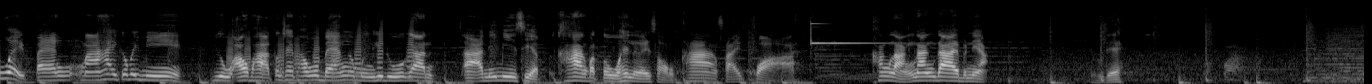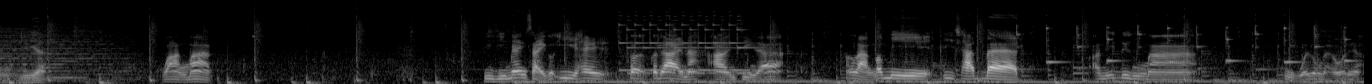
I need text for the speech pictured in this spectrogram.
ด้วย แปลงมาให้ก็ไม่มีอยู่เอาผาดต้องใช้ power bank มึงที่ดูกันอะอันนี้มีเสียบข้างประตูให้เลยสองข้างซ้ายขวา ข้างหลังนั่งได้ปะเนี่ยดูเด้างโอ้เนี่ยกว้างมาก จริงๆ แม่งใส่เก้าอี้ให้ก็ก็ได้นะเอาจริงๆแล้วข้างหลังก็มีที่ชาร์จแบต อันนี้ดึงมาผูกไว้ตรงไหนวะเนี่ย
